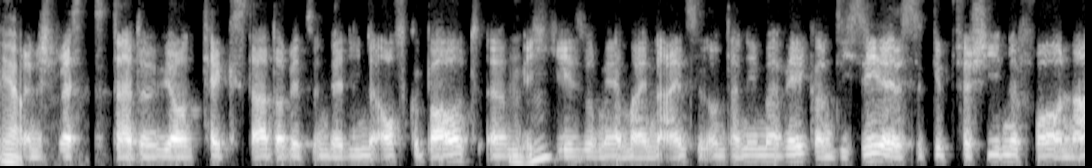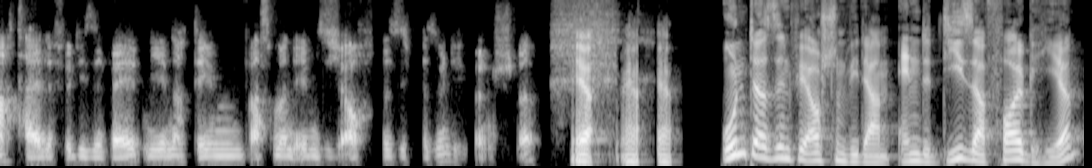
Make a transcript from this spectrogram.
Ja. Meine Schwester hat irgendwie auch ein Tech-Startup jetzt in Berlin aufgebaut. Ähm, mhm. Ich gehe so mehr meinen Einzelunternehmerweg und ich sehe, es gibt verschiedene Vor- und Nachteile für diese Welten, je nachdem, was man eben sich auch für sich persönlich wünscht. Ne? Ja, ja, ja. Und da sind wir auch schon wieder am Ende dieser Folge hier.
